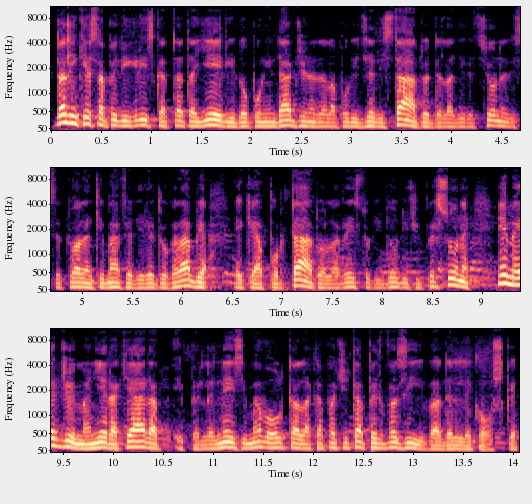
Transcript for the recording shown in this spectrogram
Dall'inchiesta Pedigree scattata ieri dopo un'indagine della Polizia di Stato e della Direzione distrettuale antimafia di Reggio Calabria, Calabria e che ha portato all'arresto di 12 persone, emerge in maniera chiara e per l'ennesima volta la capacità pervasiva delle cosche.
